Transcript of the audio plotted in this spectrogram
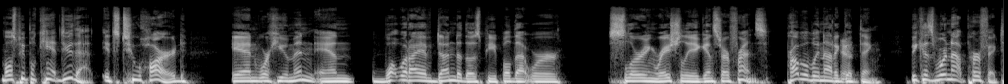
most people can't do that. It's too hard, and we're human. And what would I have done to those people that were slurring racially against our friends? Probably not a Yeah. good thing because we're not perfect.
